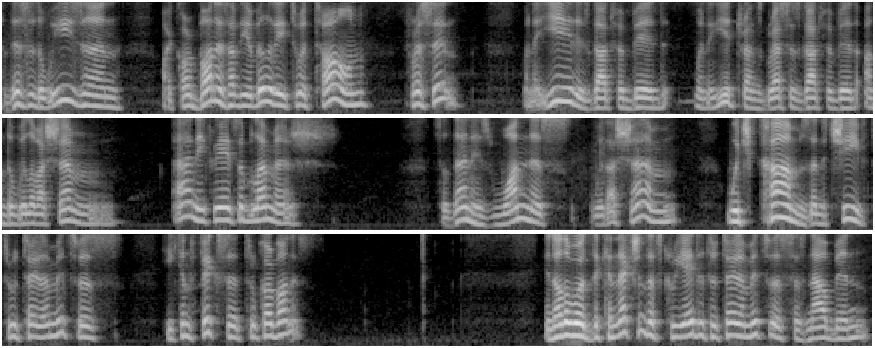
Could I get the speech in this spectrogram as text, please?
And this is the reason why korbanos have the ability to atone for a sin. When a yid is, God forbid, when a yid transgresses, God forbid, on the will of Hashem, and he creates a blemish, so then his oneness with Hashem, which comes and achieved through Torah mitzvahs, he can fix it through karbonis. In other words, the connection that's created through Torah mitzvahs has now been,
